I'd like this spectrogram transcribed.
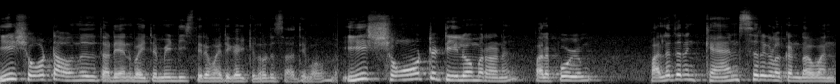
ഈ ഷോർട്ട് ആവുന്നത് തടയാൻ വൈറ്റമിൻ ഡി സ്ഥിരമായിട്ട് കഴിക്കുന്നതുകൊണ്ട് സാധ്യമാവുന്നു. ഈ ഷോർട്ട് ടീലോമറാണ് പലപ്പോഴും പലതരം ക്യാൻസറുകളൊക്കെ ഉണ്ടാവാൻ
